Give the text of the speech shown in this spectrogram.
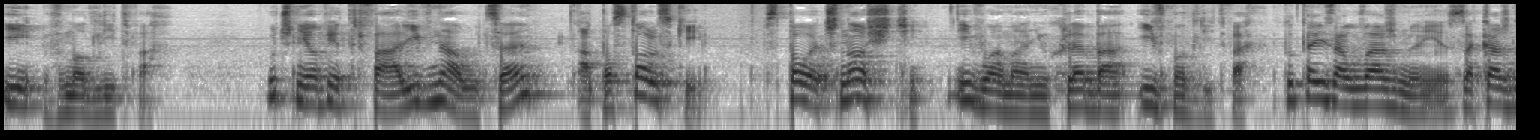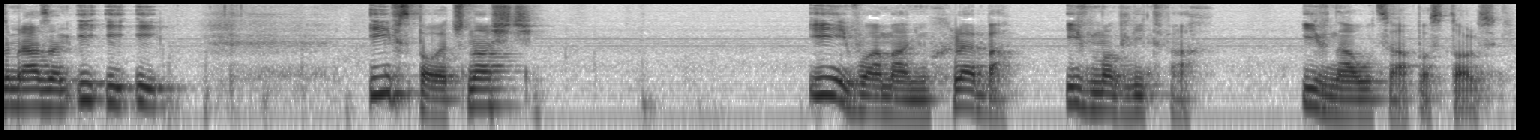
i w modlitwach. Uczniowie trwali w nauce apostolskiej, w społeczności, i w łamaniu chleba, i w modlitwach. Tutaj zauważmy, jest za każdym razem i, i, i. I w społeczności, i w łamaniu chleba, i w modlitwach, i w nauce apostolskiej.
